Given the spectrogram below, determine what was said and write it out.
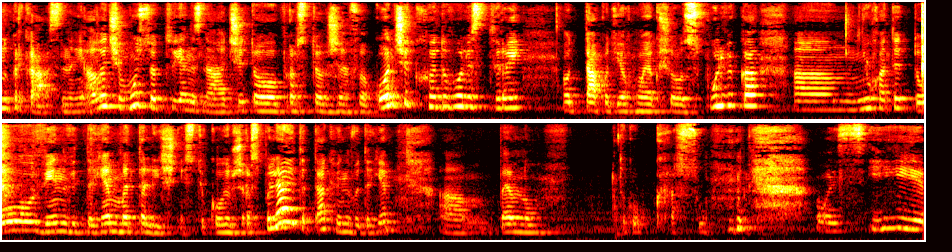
ну, прекрасний. Але чомусь, от я не знаю, чи то просто вже флакончик доволі старий. От так, от його, якщо з пульвіка а, нюхати, то він віддає металічністю. Коли вже розпиляєте, так він видає а, певну таку красу. Ось і.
